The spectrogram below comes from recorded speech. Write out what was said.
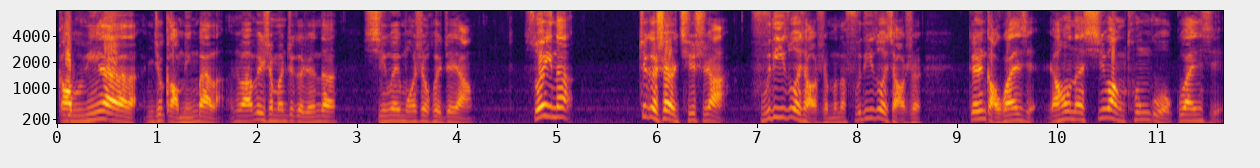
搞不明白的，你就搞明白了，是吧？为什么这个人的行为模式会这样？所以呢，这个事儿其实啊，伏低做小什么呢？伏低做小是跟人搞关系，然后呢，希望通过关系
